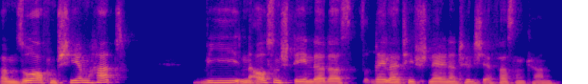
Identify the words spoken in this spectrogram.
ähm, so auf dem Schirm hat, wie ein Außenstehender das relativ schnell natürlich erfassen kann.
